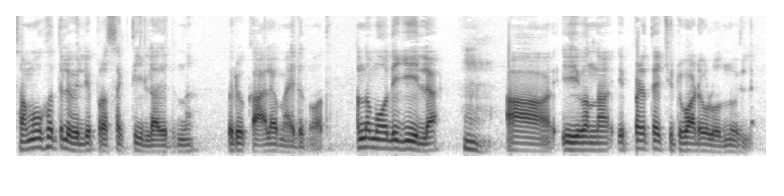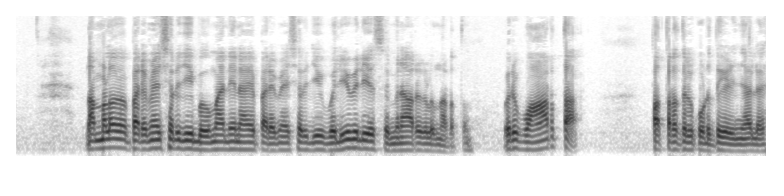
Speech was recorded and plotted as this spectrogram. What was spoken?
സമൂഹത്തിൽ വലിയ പ്രസക്തി ഇല്ലാതിരുന്ന ഒരു കാലമായിരുന്നു അത്. അന്ന് മോദിജി ഇല്ല. ഈ വന്ന ഇപ്പോഴത്തെ ചുറ്റുപാടുകളൊന്നുമില്ല. നമ്മൾ പരമേശ്വർജി ബഹുമാന്യനായ പരമേശ്വർജി വലിയ വലിയ സെമിനാറുകൾ നടത്തും. ഒരു വാർത്ത പത്രത്തിൽ കൊടുത്തു കഴിഞ്ഞാൽ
